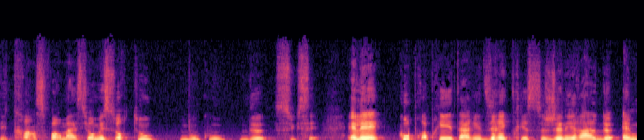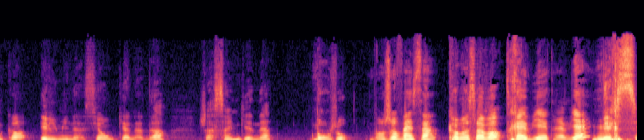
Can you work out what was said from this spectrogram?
des transformations, mais surtout beaucoup de succès. Elle est copropriétaire et directrice générale de MK Illumination Canada. Jacinthe Guénette, bonjour. Bonjour Vincent. Comment ça va? Très bien, très bien. Merci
